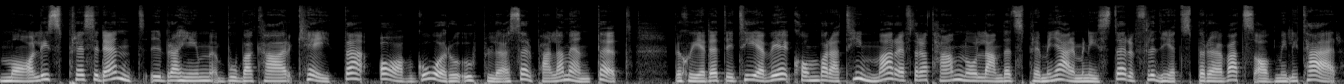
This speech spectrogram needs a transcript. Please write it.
Malis president Ibrahim Boubacar Keita avgår och upplöser parlamentet. Beskedet i tv kom bara timmar efter att han och landets premiärminister frihetsberövats av militär.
